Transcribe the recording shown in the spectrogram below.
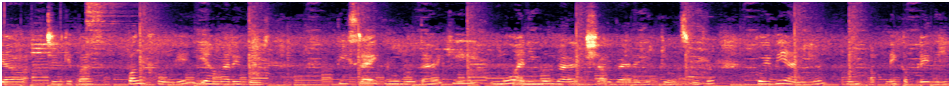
या जिनके पास पंख होंगे, ये हमारे दोस्त तीसरा एक रूल होता है कि no animal wear shall wear any clothes मतलब कोई भी एनिमल हम अपने कपड़े नहीं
